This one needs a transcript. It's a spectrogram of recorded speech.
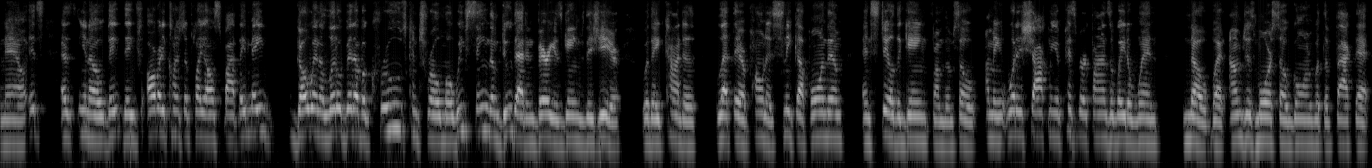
now. It's as you know, they they've already clinched a playoff spot. They may go in a little bit of a cruise control mode. We've seen them do that in various games this year where they kind of let their opponents sneak up on them and steal the game from them. So, I mean, would it shock me if Pittsburgh finds a way to win? No, but I'm just more so going with the fact that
